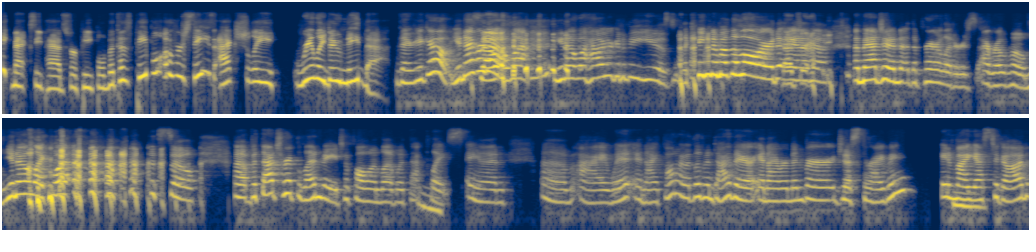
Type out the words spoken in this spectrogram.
make maxi pads for people because people overseas actually really do need that. There you go. You never so, know what, you know how you're going to be used in the kingdom of the Lord. and uh, right. uh, imagine the prayer letters I wrote home, you know, like what? so, uh, but that trip led me to fall in love with that mm. place. And um, I went and I thought I would live and die there. And I remember just thriving in my mm. yes to God.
